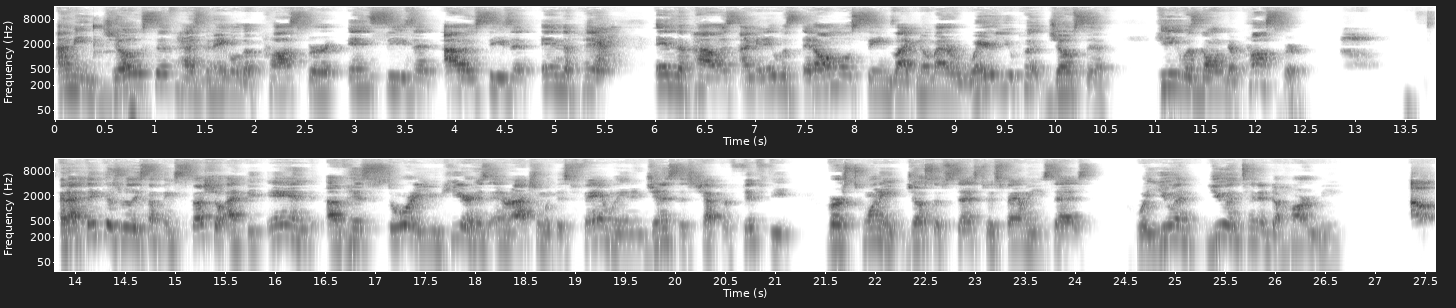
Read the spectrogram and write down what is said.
I mean, Joseph has been able to prosper in season, out of season, in the pit, in the palace. I mean, it was, it almost seems like no matter where you put Joseph, he was going to prosper. And I think there's really something special at the end of his story. You hear his interaction with his family. And in Genesis chapter 50, verse 20, Joseph says to his family, he says, well, you, and you intended to harm me, Oh,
